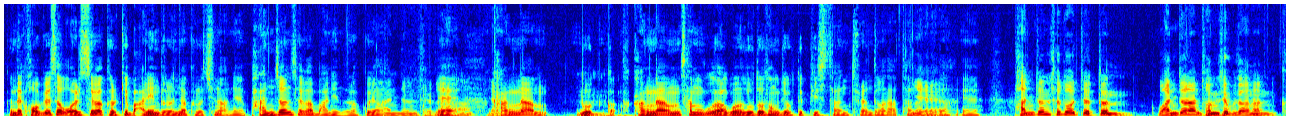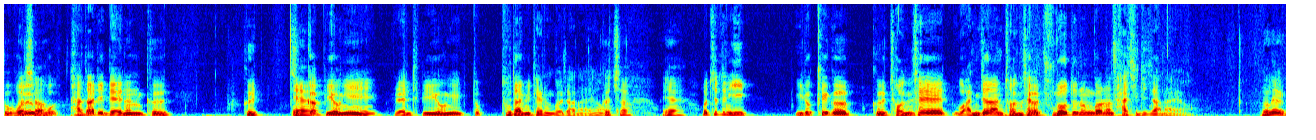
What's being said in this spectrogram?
근데 거기서 월세가 그렇게 많이 늘었냐? 그렇지는 않아요. 반전세가 많이 늘었고요. 반전세가. 예. 예. 강남 노, 음. 강남 3구하고 노도강 지역도 비슷한 트렌드가 나타납니다. 예. 예. 반전세도 어쨌든 완전한 전세보다는 그 월, 그렇죠. 다달이 내는 그, 그 집값 예. 비용이 렌트 비용이 또 부담이 되는 거잖아요. 그렇죠. 예. 어쨌든 이 이렇게 그, 그 전세 완전한 전세가 줄어드는 거는 사실이잖아요. 근데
